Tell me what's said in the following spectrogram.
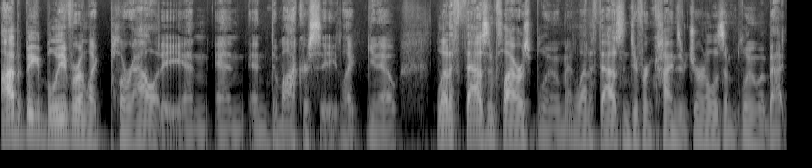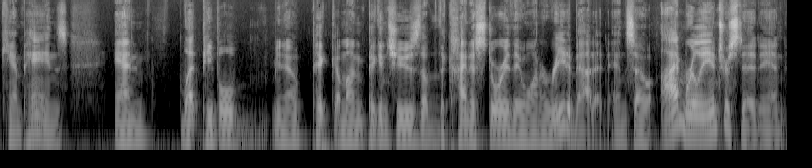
I'm a big believer in like plurality and and and democracy. Like you know, let a thousand flowers bloom and let a thousand different kinds of journalism bloom about campaigns, and let people you know pick among pick and choose of the kind of story they want to read about it. And so I'm really interested in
